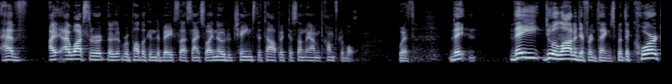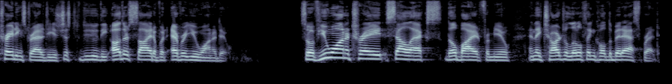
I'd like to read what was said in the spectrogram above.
have, I, I watched the, the Republican debates last night, so I know to change the topic to something I'm comfortable with. They, they do a lot of different things, but the core trading strategy is just to do the other side of whatever you want to do. So if you want to trade, sell X, they'll buy it from you, and they charge a little thing called the bid-ask spread.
